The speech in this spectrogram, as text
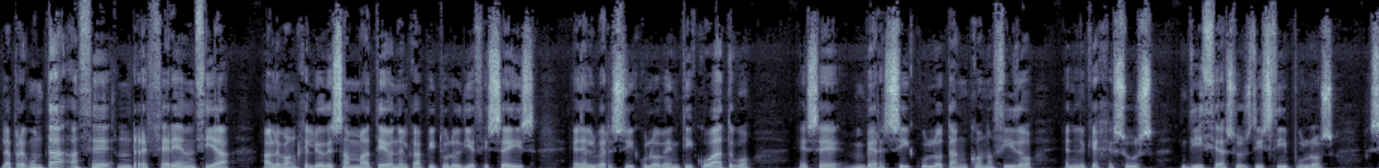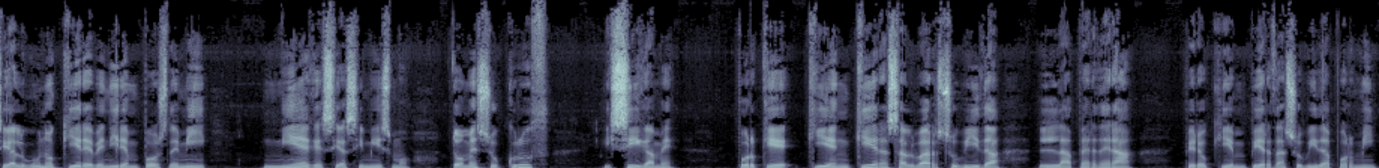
La pregunta hace referencia al Evangelio de San Mateo en el capítulo 16, en el versículo 24, ese versículo tan conocido en el que Jesús dice a sus discípulos Si alguno quiere venir en pos de mí, niéguese a sí mismo, tome su cruz y sígame, porque quien quiera salvar su vida la perderá, pero quien pierda su vida por mí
